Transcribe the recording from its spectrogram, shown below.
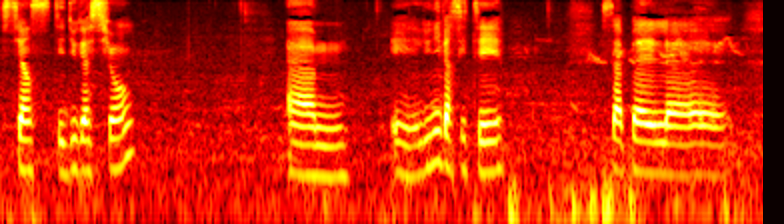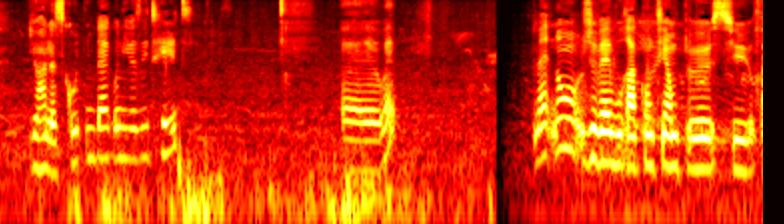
sciences d'éducation. Euh, et l'université s'appelle euh, Johannes Gutenberg Universität. Euh, ouais. Maintenant, je vais vous raconter un peu sur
